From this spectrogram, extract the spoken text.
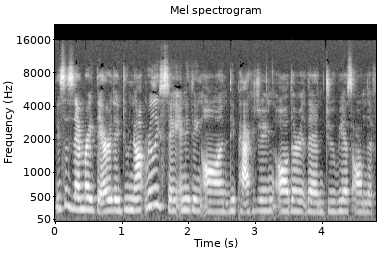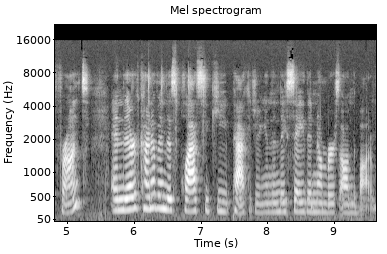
this is them right there. They do not really say anything on the packaging other than Juvia's on the front and they're kind of in this plasticky packaging and then they say the numbers on the bottom.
